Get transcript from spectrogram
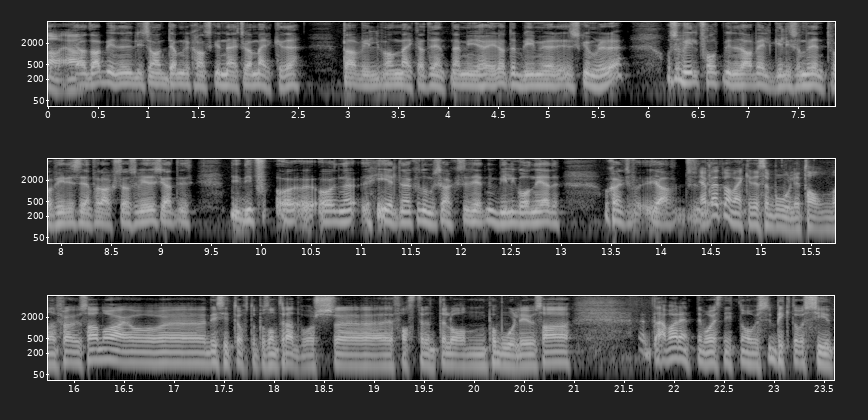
da, ja. ja, da begynner liksom det amerikanske næringslivet å merke det. Da vil man merke at renten er mye høyere, at det blir mye skumlere. Og så vil folk begynne å velge liksom rentepapir istedenfor aksjer osv. Og, de, og, og, hele den økonomiske aktiviteten vil gå ned. Og Kanskje, ja. Jeg bet meg merke disse boligtallene fra USA. Nå er jo, eh, De sitter jo ofte på sånn 30 års eh, fastrentelån på bolig i USA. Der var rentenivået i snitt over, bikt over 7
